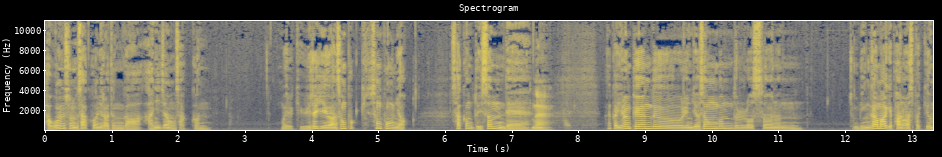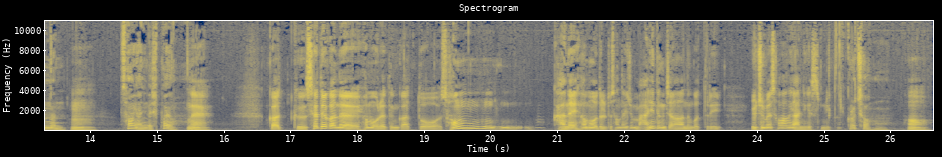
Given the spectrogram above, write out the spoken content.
박원순 사건이라든가 안희정 사건, 뭐 이렇게 위력에 의한 성폭, 성폭력 사건도 있었는데, 네, 그러니까 이런 표현들이 여성분들로서는 좀 민감하게 반응할 수밖에 없는 음. 상황이 아닌가 싶어요. 네. 그러니까 그 세대 간의 혐오라든가 또 성 간의 혐오들도 상당히 좀 많이 등장하는 것들이 요즘의 상황이 아니겠습니까? 그렇죠. 어. 어.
